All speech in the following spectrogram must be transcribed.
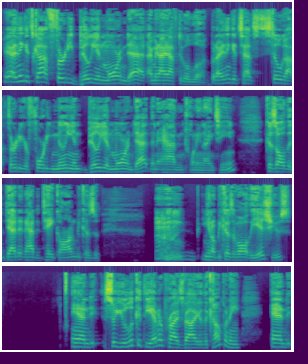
Yeah, I think it's got 30 billion more in debt. I mean, I'd have to go look, but I think it's had still got 30 or 40 million billion more in debt than it had in 2019 because all the debt it had to take on because of you know, because of all the issues. And so you look at the enterprise value of the company and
